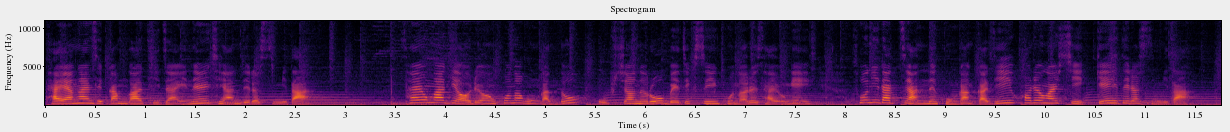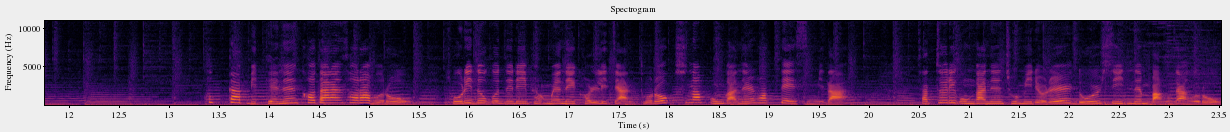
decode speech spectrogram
다양한 색감과 디자인을 제안드렸습니다. 사용하기 어려운 코너 공간도 옵션으로 매직 스윙 코너를 사용해 손이 닿지 않는 공간까지 활용할 수 있게 해드렸습니다. 쿡탑 밑에는 커다란 서랍으로 조리도구들이 벽면에 걸리지 않도록 수납 공간을 확대했습니다. 자투리 공간은 조미료를 놓을 수 있는 망장으로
